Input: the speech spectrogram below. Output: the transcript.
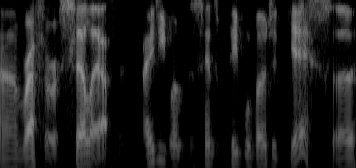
um, Rafa a sellout?" And eighty-one percent of people voted yes. So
